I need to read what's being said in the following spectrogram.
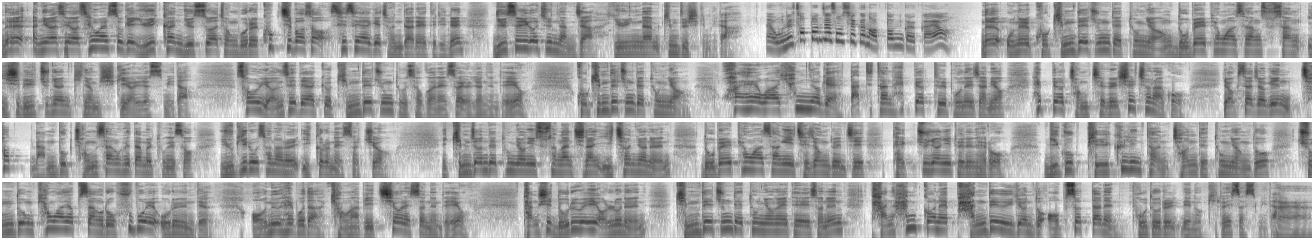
네, 안녕하세요. 생활 속의 유익한 뉴스와 정보를 콕 집어서 세세하게 전달해 드리는 뉴스 읽어준 남자 유익남 김두식입니다. 네, 오늘 첫 번째 소식은 어떤 걸까요? 네, 오늘 고 김대중 대통령 노벨 평화상 수상 21주년 기념식이 열렸습니다. 서울 연세대학교 김대중 도서관에서 열렸는데요. 고 김대중 대통령 화해와 협력의 따뜻한 햇볕을 보내자며 햇볕 정책을 실천하고 역사적인 첫 남북 정상회담을 통해서 6.15 선언을 이끌어냈었죠. 김 전 대통령이 수상한 지난 2000년은 노벨 평화상이 제정된 지 100주년이 되는 해로 미국 빌 클린턴 전 대통령도 중동 평화협상으로 후보에 오르는 등 어느 해보다 경합이 치열했었는데요. 당시 노르웨이 언론은 김대중 대통령에 대해서는 단 한 건의 반대 의견도 없었다는 보도를 내놓기도 했었습니다. 네.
